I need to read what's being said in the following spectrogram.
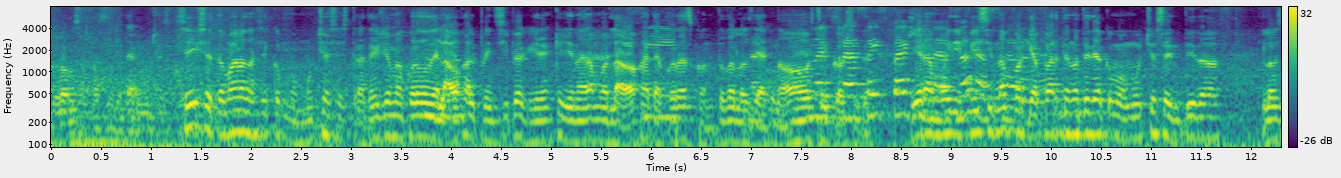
nos vamos a facilitar muchas cosas. Sí, se tomaron así como muchas estrategias. Yo me acuerdo de la hoja al principio que querían que llenáramos la hoja, ¿te acuerdas? Con todos los La- diagnósticos. Y- era muy difícil, ¿no? Porque aparte no tenía como mucho sentido los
